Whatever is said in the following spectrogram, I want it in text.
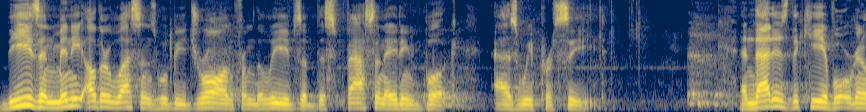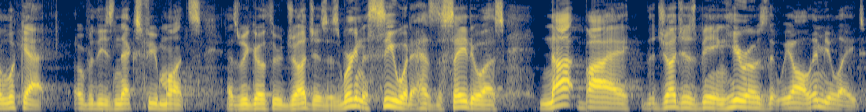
These and many other lessons will be drawn from the leaves of this fascinating book as we proceed. And that is the key of what we're going to look at over these next few months as we go through Judges is we're going to see what it has to say to us not by the judges being heroes that we all emulate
